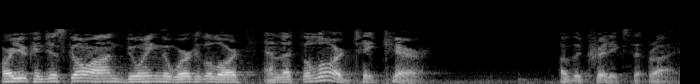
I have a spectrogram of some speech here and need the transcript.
Or you can just go on doing the work of the Lord and let the Lord take care of the critics that rise.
